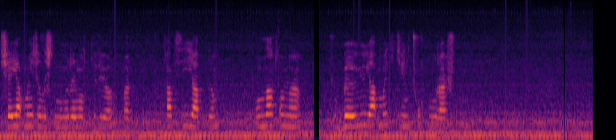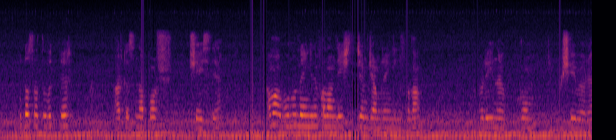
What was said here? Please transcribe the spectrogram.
şey yapmaya çalıştım bunu Renault giriyor. Bak taksiyi yaptım. Ondan sonra şu böğü yapmak için çok uğraştım. Bu da satılıktır. Arkasında Porsche şeysi. Ama bunun rengini falan değiştireceğim cam rengini falan. Böyle yine krom gibi bir şey böyle.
